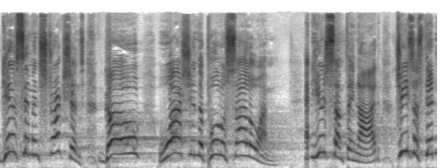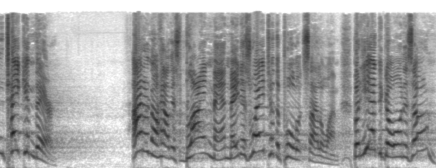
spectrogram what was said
gives him instructions go wash in the pool of Siloam. And here's something odd Jesus didn't take him there. I don't know how this blind man made his way to the pool at Siloam, but he had to go on his own.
